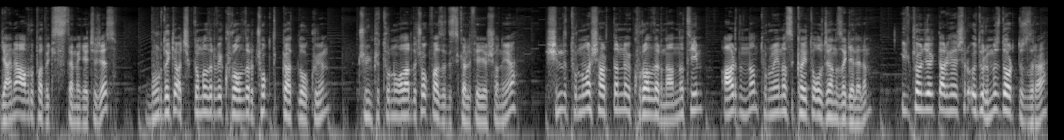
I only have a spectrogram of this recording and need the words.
Yani Avrupa'daki sisteme geçeceğiz. Buradaki açıklamaları ve kuralları çok dikkatli okuyun. Çünkü turnuvalarda çok fazla diskalifiye yaşanıyor. Şimdi turnuva şartlarını ve kurallarını anlatayım. Ardından turnuvaya nasıl kayıt olacağınıza gelelim. İlk öncelikle arkadaşlar ödülümüz 400 lira.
